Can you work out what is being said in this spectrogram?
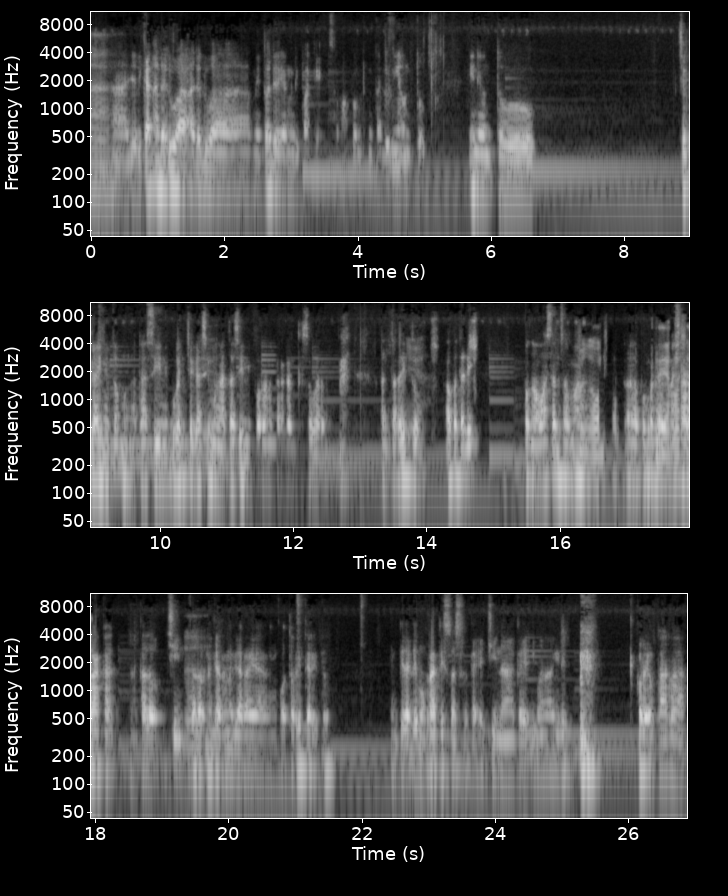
ah, Nah, jadi kan ada dua ada dua metode yang dipakai sama pemerintah dunia untuk ini untuk cegah ini tuh mengatasi ini bukan cegah sih Iya. mengatasi ini corona karena kan tersebar. Antara itu iya. apa tadi pengawasan sama pengawasan. uh, pemberdayaan Pemberdayaan masyarakat. Nah, kalau Cina, Hmm. kalau negara-negara yang otoriter itu yang tidak demokratis terus kayak Cina kayak di mana lagi deh Korea Utara.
